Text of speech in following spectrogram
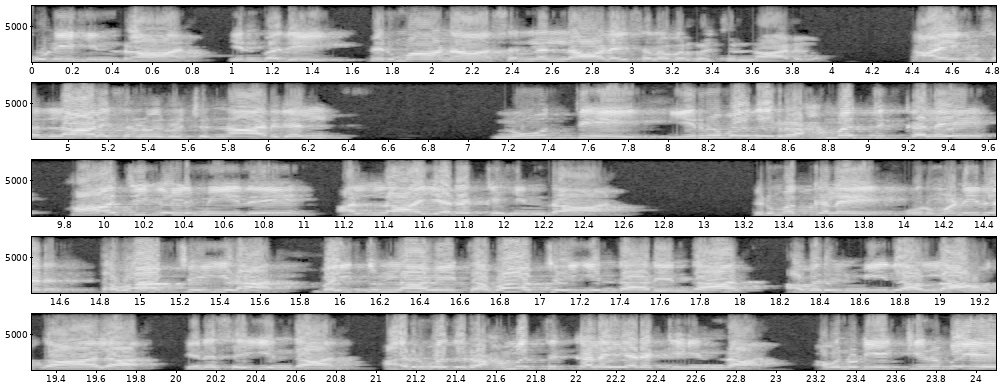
பொழிகின்றான் என்பதை பெருமானா செல்லல்லாலை செலவர்கள் அவர்கள் சொன்னார்கள். நாயகம் செல்லாலை அலைஹி அவர்கள் சொன்னார்கள் நூத்தி இருபது ரஹமத்துக்களை ஹாஜிகள் மீது அல்லாஹ் இறக்குகின்றான். பெருமக்களே ஒரு மனிதர் தவாப் செய்கிறார் பைத்துல்லாவை தவாப் செய்கின்றார் என்றால் அவரின் மீது அல்லாஹு தாலா என்ன செய்கின்றான்? அறுபது ரஹமத்துக்களை இறக்குகின்றான். அவனுடைய கிருபையை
